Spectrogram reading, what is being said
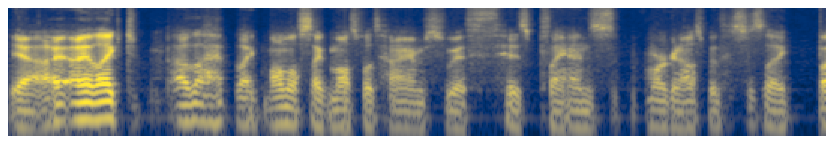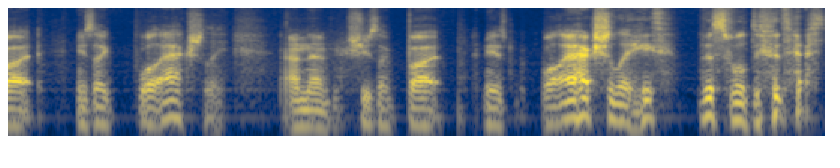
Yeah, I, I liked I like almost like multiple times with his plans. Morgan Elsbeth is like, but he's like, well, actually, and then she's like, but and he's well, actually, this will do this.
